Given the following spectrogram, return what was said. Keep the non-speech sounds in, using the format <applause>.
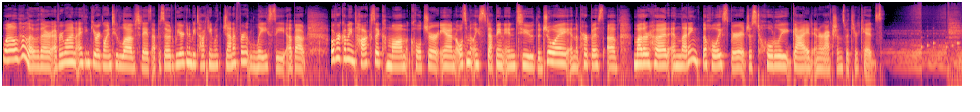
Well, hello there, everyone. I think you are going to love today's episode. We are going to be talking with Jennifer Lacey about overcoming toxic mom culture and ultimately stepping into the joy and the purpose of motherhood and letting the Holy Spirit just totally guide interactions with your kids.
